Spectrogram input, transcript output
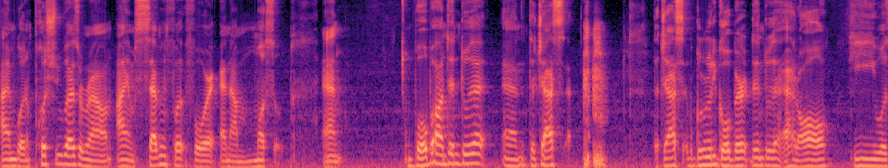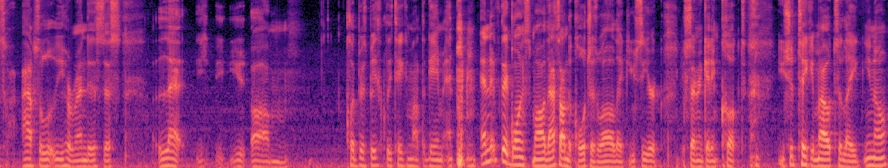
I am going to push you guys around. I am seven foot four and I'm muscle. And Boban didn't do that, and the Jazz, the Jazz, Rudy Gobert didn't do that at all. He was absolutely horrendous. Just let you um Clippers basically take him out the game, and and if they're going small, that's on the coach as well. Like you see your your center getting cooked, you should take him out to like you know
